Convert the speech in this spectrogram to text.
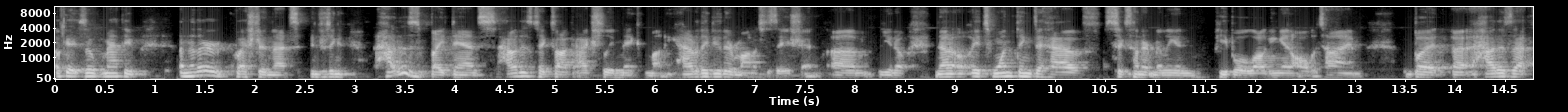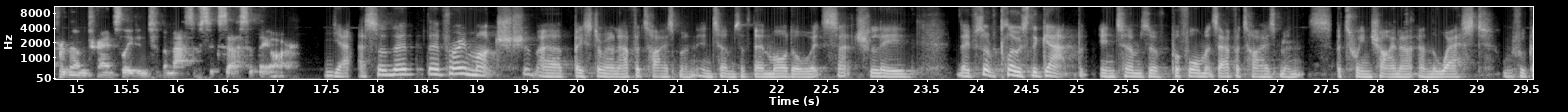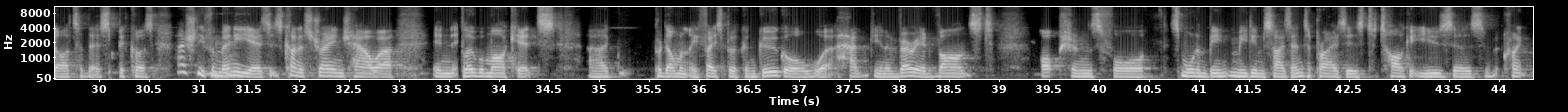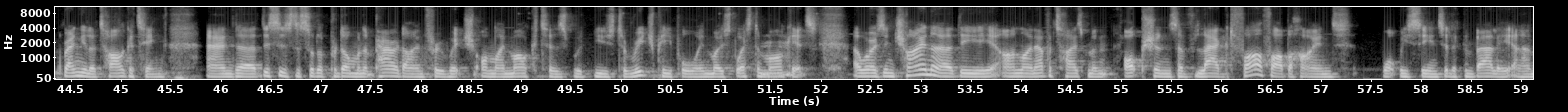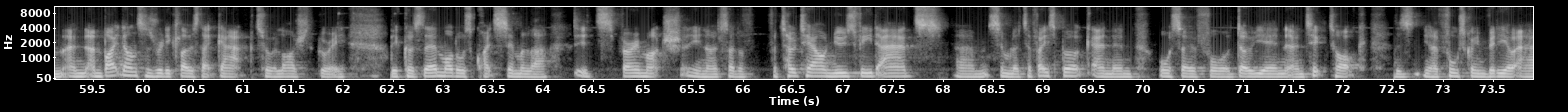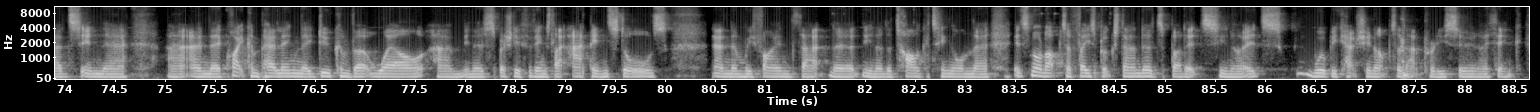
Okay, so Matthew, another question that's interesting how does ByteDance how does tiktok actually make money how do they do their monetization um, you know now it's one thing to have 600 million people logging in all the time but uh, how does that for them translate into the massive success that they are yeah, so they're, they're very much uh, based around advertisement in terms of their model. It's actually, they've sort of closed the gap in terms of performance advertisements between China and the West with regard to this, because actually for mm-hmm. many years, it's kind of strange how uh, in global markets, uh, predominantly Facebook and Google were, had you know very advanced options for small and medium sized enterprises to target users, quite granular targeting. And uh, this is the sort of predominant paradigm through which online marketers would use to reach people in most Western mm-hmm. markets. Uh, whereas in China, the online advertisement options have lagged far, far behind what we see in Silicon Valley. Um, and, and ByteDance has really closed that gap to a large degree because their model is quite similar. It's very much, you know, sort of for Toutiao newsfeed ads, um, similar to Facebook, and then also for Douyin and TikTok, there's you know full screen video ads in there, uh, and they're quite compelling. They do convert well, um, you know, especially for things like app installs. And then we find that the you know the targeting on there, it's not up to Facebook standards, but it's you know it's we'll be catching up to that pretty soon, I think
